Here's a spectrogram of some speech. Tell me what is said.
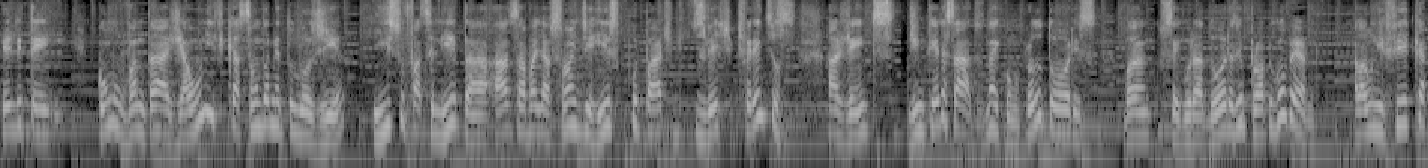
ele tem como vantagem a unificação da metodologia e isso facilita as avaliações de risco por parte dos diferentes agentes de interessados, né, como produtores, bancos, seguradoras e o próprio governo. Ela unifica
